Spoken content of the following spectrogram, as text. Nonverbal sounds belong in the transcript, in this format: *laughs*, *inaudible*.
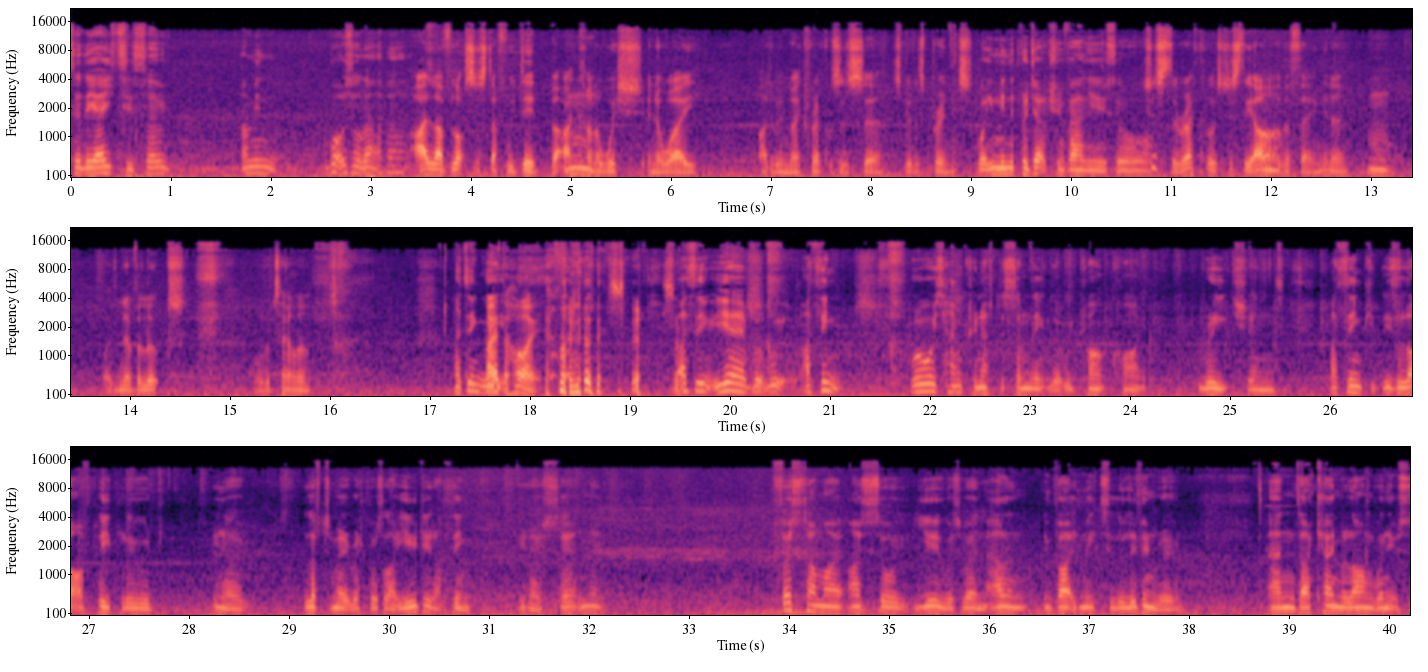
to the 80s. So, I mean, what was all that about? I love lots of stuff we did, but I Mm. kind of wish, in a way, I'd have been making records as uh, as good as Prince. What you mean the production values or Just the records, just the art Mm. of the thing, you know. Mm. I didn't have the looks or the talent. I think I had the height. *laughs* I. I think yeah, but we, I think we're always hankering after something that we can't quite reach, and I think there's a lot of people who would, you know, love to make records like you did. I think, you know, certainly. First time I, I saw you was when Alan invited me to the living room, and I came along when it was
